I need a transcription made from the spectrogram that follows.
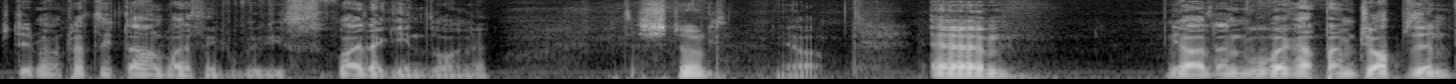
steht man plötzlich da und weiß nicht, wie es weitergehen soll. Ne? Das stimmt. Ja. Ähm, ja, dann, wo wir gerade beim Job sind,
